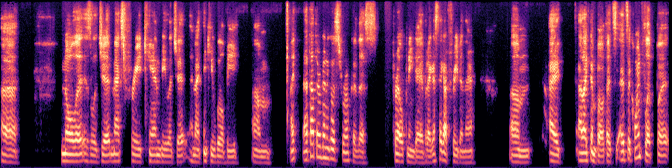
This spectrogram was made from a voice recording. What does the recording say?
Uh, Nola is legit. Max Fried can be legit, and I think he will be. Um, I, I thought they were going to go Soroka this for opening day, but I guess they got Freed in there. Um, I I like them both. It's it's a coin flip, but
